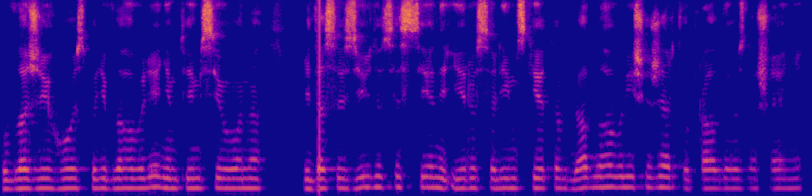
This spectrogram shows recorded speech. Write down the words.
ублажи, Господи, благоволением Твоим Сиона, и да созиждутся стены Иерусалимские, тогда благоволившие жертву правды возношения,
